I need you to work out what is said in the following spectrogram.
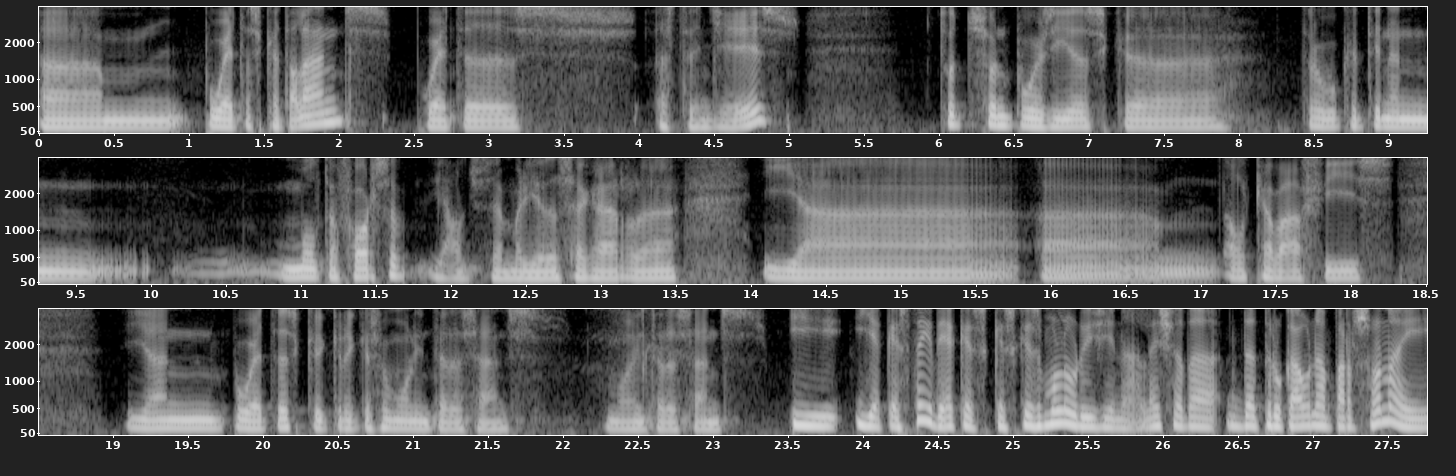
um, poetes catalans, poetes estrangers. Tots són poesies que trobo que tenen molta força. Hi ha el Josep Maria de Sagarra, hi ha uh, el Cavafis, hi han poetes que crec que són molt interessants, molt interessants. I, i aquesta idea, que és, que és, que és molt original, eh? això de, de trucar a una persona i,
